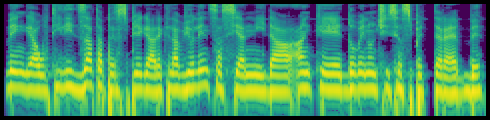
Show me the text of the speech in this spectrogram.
venga utilizzata per spiegare che la violenza si annida anche dove non ci si aspetterebbe,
